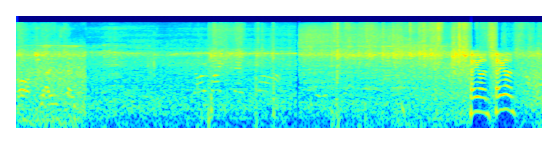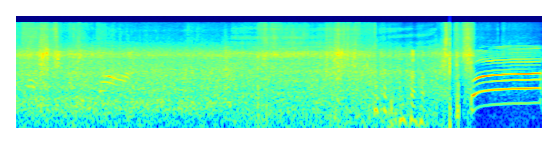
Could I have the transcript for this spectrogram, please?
Oh shit, I didn't Hang on, hang on. Whoa!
